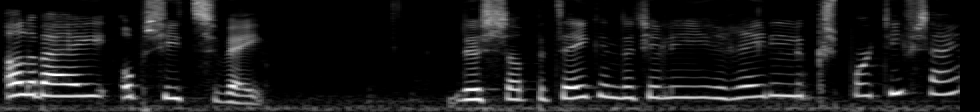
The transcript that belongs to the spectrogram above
Allebei optie 2. Dus dat betekent dat jullie redelijk sportief zijn?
